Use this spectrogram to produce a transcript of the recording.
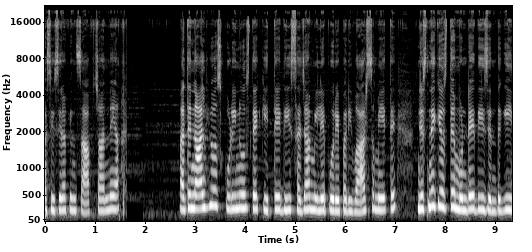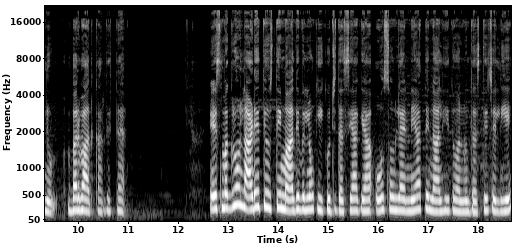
ਅਸੀਂ ਸਿਰਫ ਇਨਸਾਫ ਚਾਹੁੰਦੇ ਆ ਅਤੇ ਨਾਲ ਹੀ ਉਸ ਕੁੜੀ ਨੂੰ ਉਸਦੇ ਕੀਤੇ ਦੀ ਸਜ਼ਾ ਮਿਲੇ ਪੂਰੇ ਪਰਿਵਾਰ ਸਮੇਤ, ਜਿਸਨੇ ਕਿ ਉਸਦੇ ਮੁੰਡੇ ਦੀ ਜ਼ਿੰਦਗੀ ਨੂੰ ਬਰਬਾਦ ਕਰ ਦਿੱਤਾ ਹੈ। ਇਸ ਮਗਰੋਂ ਲਾੜੇ ਤੇ ਉਸਦੀ ਮਾਂ ਦੇ ਵੱਲੋਂ ਕੀ ਕੁਝ ਦੱਸਿਆ ਗਿਆ ਉਹ ਸੁਣ ਲੈਂਦੇ ਆ ਤੇ ਨਾਲ ਹੀ ਤੁਹਾਨੂੰ ਦੱਸਦੇ ਚੱਲੀਏ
